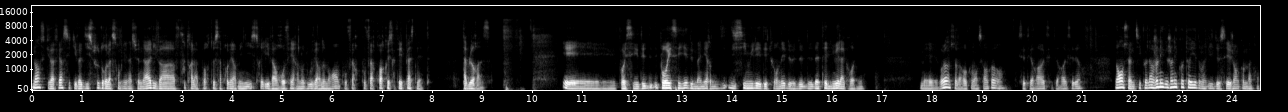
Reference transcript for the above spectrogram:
Non, ce qu'il va faire, c'est qu'il va dissoudre l'Assemblée nationale, il va foutre à la porte sa première ministre, il va refaire un autre gouvernement pour faire, croire que ça fait place nette. Table rase. Et pour essayer de, manière dissimulée et détournée d'atténuer la grogne. Mais voilà, ça va recommencer encore, etc., etc., etc. Non, c'est un petit connard. J'en ai, j'en ai côtoyé dans ma vie de ces gens comme Macron.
